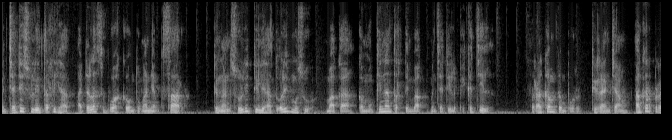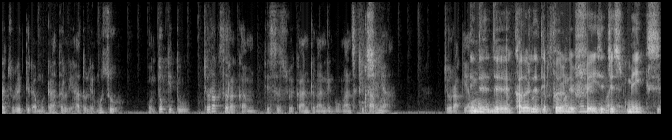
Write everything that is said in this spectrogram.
menjadi sulit terlihat adalah sebuah keuntungan yang besar. Dengan sulit dilihat oleh musuh, maka kemungkinan tertembak menjadi lebih kecil. Seragam tempur dirancang agar prajurit tidak mudah terlihat oleh musuh. Untuk itu, corak seragam disesuaikan dengan lingkungan sekitarnya. The, the color that they put on their face, it just makes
